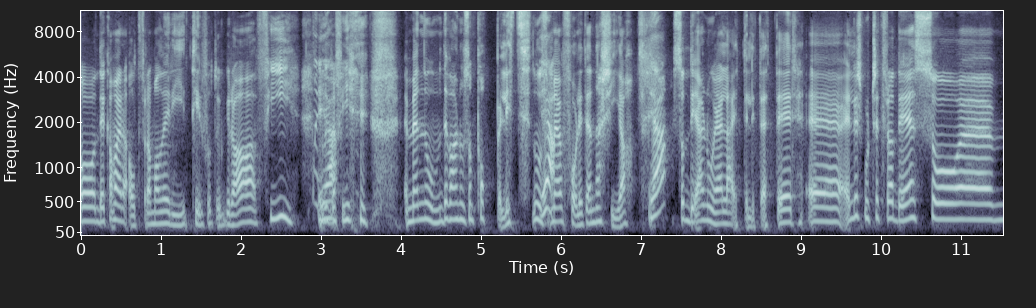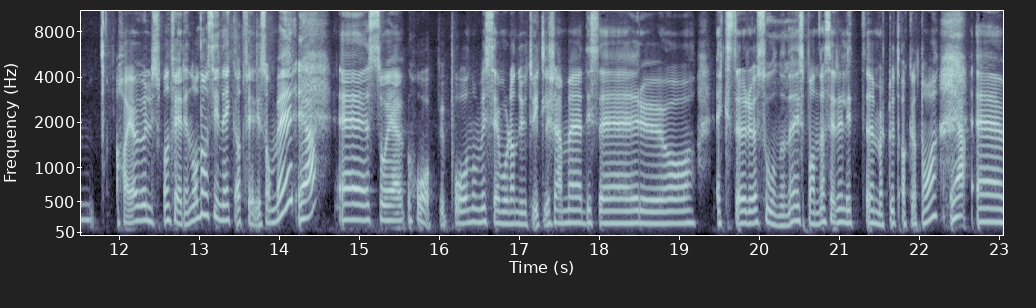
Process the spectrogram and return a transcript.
Og det kan være alt fra maleri til fotografi. Ja. Men noe, det var noe som popper litt. Noe Ja. som jeg får litt energi av. Ja. Så det er noe jeg leiter litt etter. Eh, ellers bortsett fra det, så eh, har jeg jo lyst på en ferie nå, da, siden jeg ikke har hatt ferie i sommer. Ja. Eh, så jeg håper på, når vi ser hvordan det utvikler seg med disse røde og ekstra røde sonene i Spania, ser det litt eh, mørkt ut akkurat nå. Ja. Eh,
